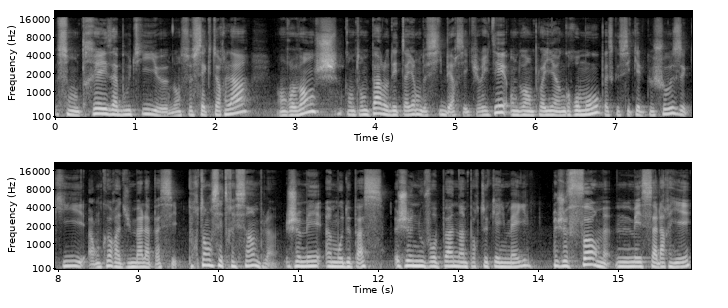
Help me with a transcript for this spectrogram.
sont très aboutis euh, dans ce secteur-là. En revanche, quand on parle aux détaillants de cybersécurité, on doit employer un gros mot parce que c'est quelque chose qui encore a du mal à passer. Pourtant, c'est très simple. Je mets un mot de passe. Je n'ouvre pas n'importe quel mail. Je forme mes salariés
